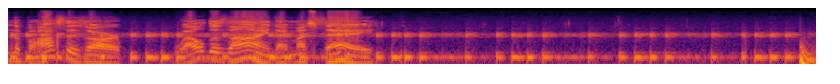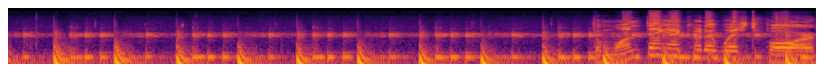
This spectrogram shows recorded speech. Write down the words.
And the bosses are well designed, I must say. The one thing I could have wished for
